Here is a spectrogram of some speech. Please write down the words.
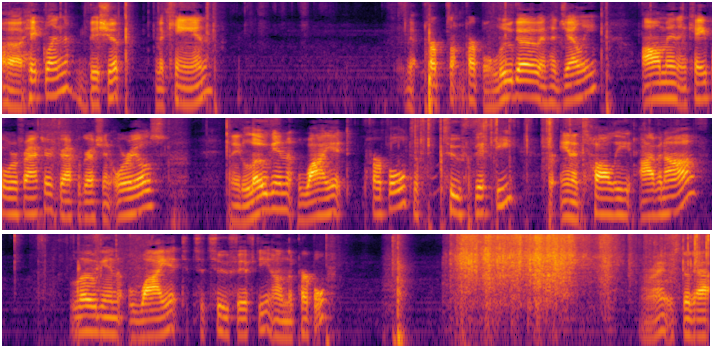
Uh, Hicklin, Bishop, McCann. Got purple, something purple. Lugo and Hageli. Almond and Capel refractors. Draft progression Orioles. And a Logan Wyatt purple to 250 for Anatoly Ivanov. Logan Wyatt to 250 on the purple. All right, we still got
